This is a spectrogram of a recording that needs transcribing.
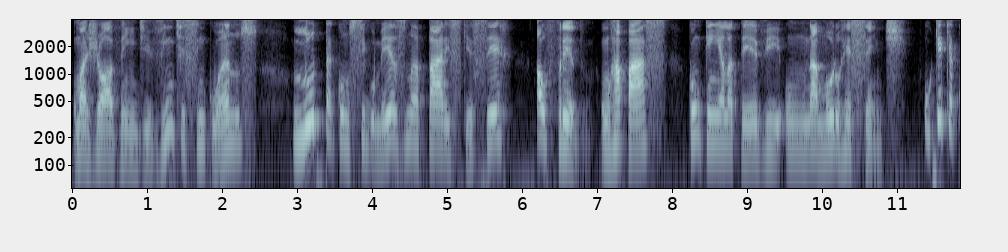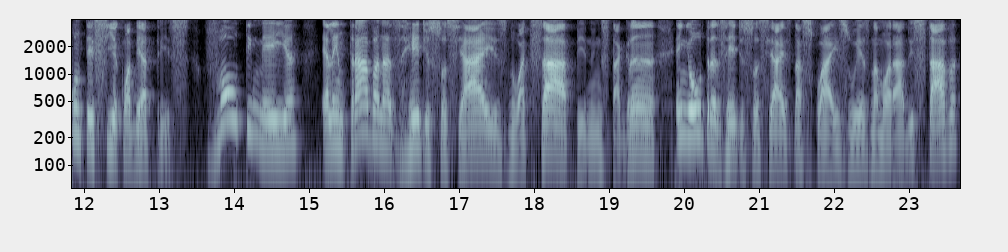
uma jovem de 25 anos, luta consigo mesma para esquecer Alfredo, um rapaz com quem ela teve um namoro recente. O que, que acontecia com a Beatriz? Volta e meia, ela entrava nas redes sociais, no WhatsApp, no Instagram, em outras redes sociais nas quais o ex-namorado estava,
